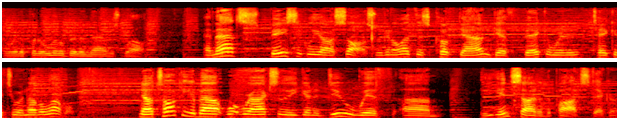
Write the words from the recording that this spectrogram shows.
I'm going to put a little bit in that as well. And that's basically our sauce. We're going to let this cook down, get thick, and we're going to take it to another level. Now, talking about what we're actually going to do with um, the inside of the pot sticker,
